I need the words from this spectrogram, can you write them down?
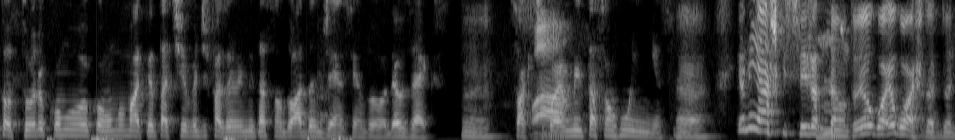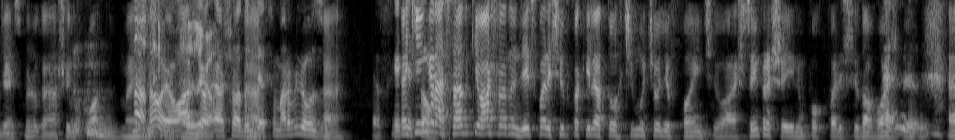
pro Totoro como, como uma tentativa de fazer uma imitação do Adam Jensen, do Deus Ex. É. Só que, Uau. tipo, é uma imitação ruim, assim. É. Eu nem acho que seja Hum. tanto. Eu, eu gosto do Adam Jensen, em primeiro lugar. Acho ele foda. Mas, Não, Não, sim, eu é acho, eu acho o Adam É. Jensen maravilhoso. É. Essa que é a É que é engraçado que eu acho o Adam Jensen parecido com aquele ator Timothy Olyphant. Eu acho, sempre achei ele um pouco parecido, a voz Sério? dele. É,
